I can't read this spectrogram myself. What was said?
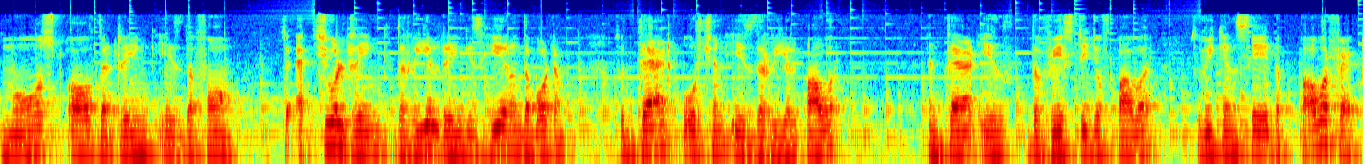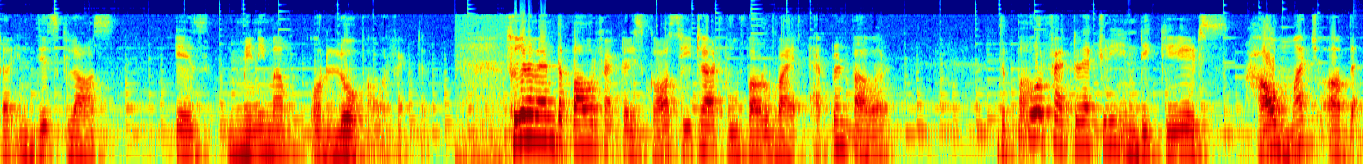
most of the drink is the foam the actual drink the real drink is here on the bottom. So that portion is the real power and that is the wastage of power so we can say the power factor in this glass is minimum or low power factor so when the power factor is cos theta 2 power by apparent power the power factor actually indicates how much of the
